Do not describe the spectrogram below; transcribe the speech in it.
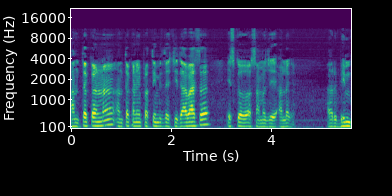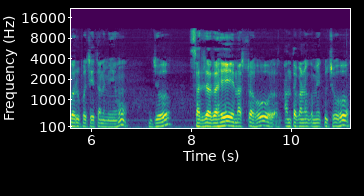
अंतकरण अंतकरण में प्रतिबिंबित चिदाभास, इसको समझे अलग। और बिंब रूप चेतन में हूँ जो शरीर रहे नष्ट हो अंतकरण में कुछ हो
